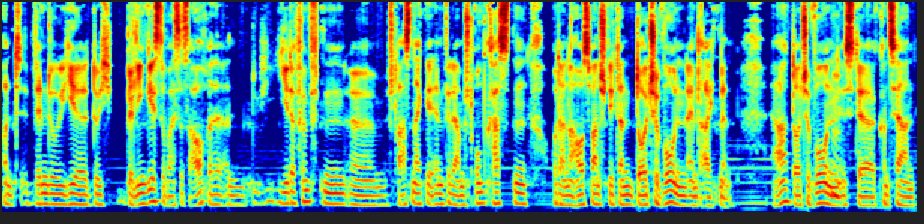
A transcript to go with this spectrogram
und wenn du hier durch Berlin gehst, du weißt es auch, äh, an jeder fünften äh, Straßenecke entweder am Stromkasten oder an der Hauswand steht dann Deutsche Wohnen enteignen. Ja, Deutsche Wohnen mhm. ist der Konzern,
